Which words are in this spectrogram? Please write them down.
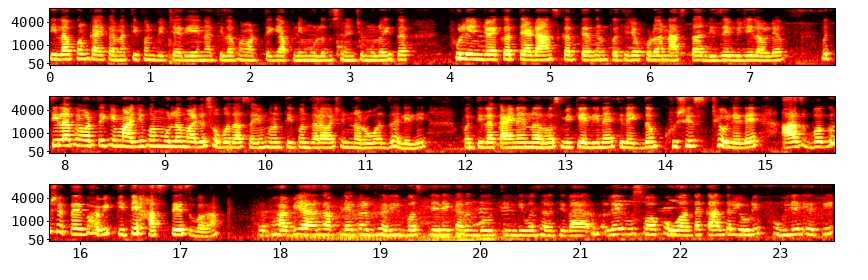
तिला पण काय करणार ती पण बिचारी आहे ना तिला पण वाटते की आपली मुलं दुसऱ्यांची मुलं इथं फुल एन्जॉय करत्या डान्स करत्या गणपतीच्या पुढं नाचतात डीजे बीजे लावल्या. मग तिला पण वाटते की माझी पण मुलं माझ्यासोबत असावी म्हणून ती पण जरा अशी नर्वस झालेली. पण तिला काय नाही नर्वस मी केली नाही तिला एकदम खुशीच ठेवलेले आज बघू शकता भाभी किती हसतेच बघा. तर भाभी आज आपल्याकडे घरी बसलेले कारण दोन तीन दिवस झाले तिला लय रुसवा फुगवा आता काल तर एवढी फुगलेली होती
